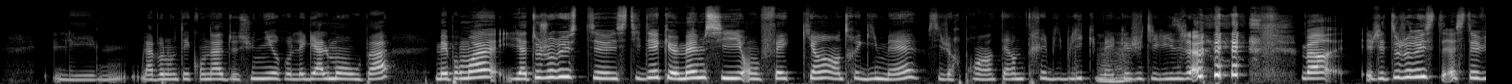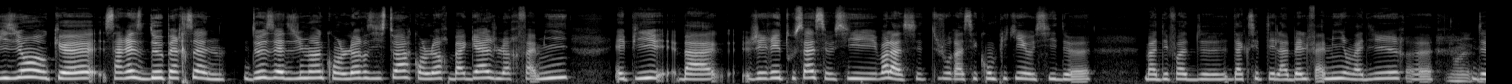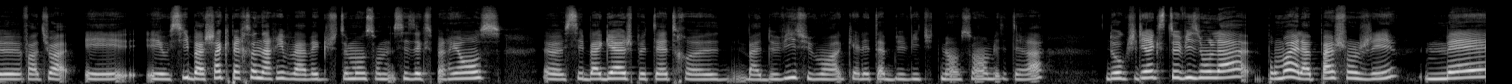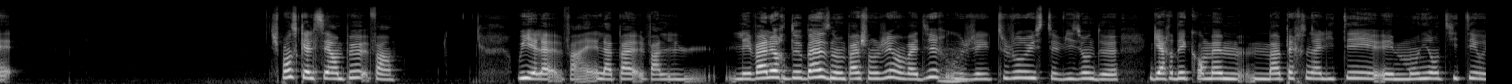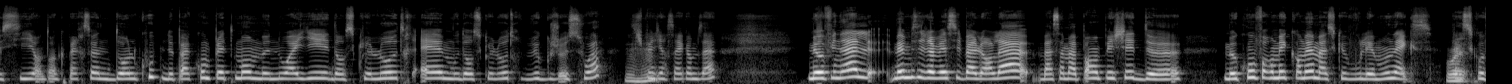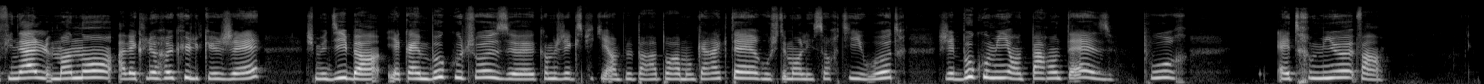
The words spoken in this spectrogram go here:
les, la volonté qu'on a de s'unir légalement ou pas. Mais pour moi, il y a toujours eu cette, cette idée que même si on fait qu'un, entre guillemets, si je reprends un terme très biblique, mais Mhm. que j'utilise jamais, ben, j'ai toujours eu cette, vision que ça reste deux personnes, deux êtres humains qui ont leurs histoires, qui ont leurs bagages, leur famille. Et puis, bah, gérer tout ça, c'est aussi, voilà, c'est toujours assez compliqué aussi de, bah, des fois, de- d'accepter la belle famille, on va dire. euh, Ouais. de enfin tu vois et, et aussi bah, chaque personne arrive avec justement son, ses expériences euh, ses bagages peut-être euh, bah, de vie suivant à quelle étape de vie tu te mets ensemble etc donc je dirais que cette vision là pour moi elle a pas changé mais je pense qu'elle s'est un peu enfin oui, elle a, enfin, elle a pas, enfin, les valeurs de base n'ont pas changé, on va dire, Mhm. où j'ai toujours eu cette vision de garder quand même ma personnalité et mon identité aussi en tant que personne dans le couple, ne pas complètement me noyer dans ce que l'autre aime ou dans ce que l'autre veut que je sois, si je peux Mhm. dire ça comme ça. Mais au final, même si j'avais ces valeurs-là, bah, ça m'a pas empêché de me conformer quand même à ce que voulait mon ex. Ouais. Parce qu'au final, maintenant, avec le recul que j'ai, je me dis, ben, il y a quand même beaucoup de choses, euh, comme j'ai expliqué un peu par rapport à mon caractère, ou justement les sorties ou autres, j'ai beaucoup mis en parenthèse pour être mieux, enfin,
